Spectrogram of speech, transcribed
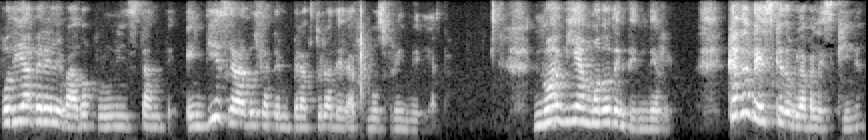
podía haber elevado por un instante en 10 grados la temperatura de la atmósfera inmediata. No había modo de entenderlo. Cada vez que doblaba la esquina,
